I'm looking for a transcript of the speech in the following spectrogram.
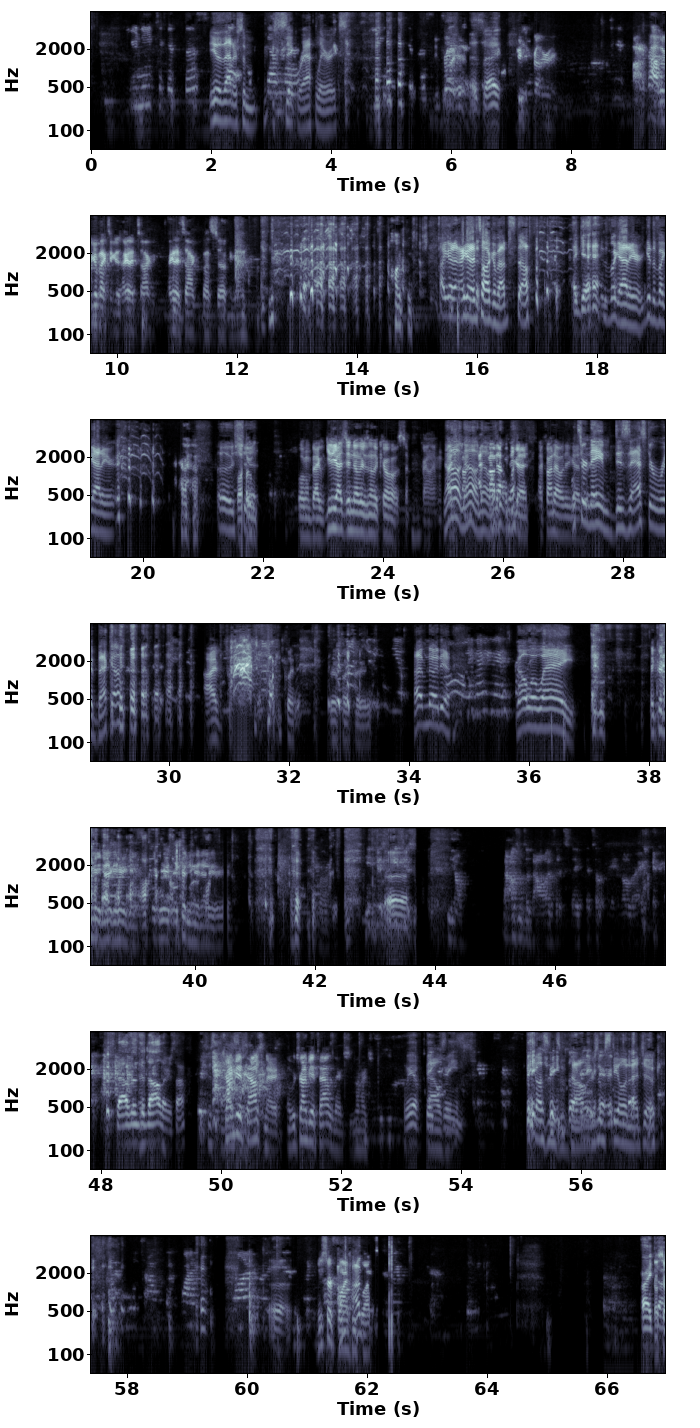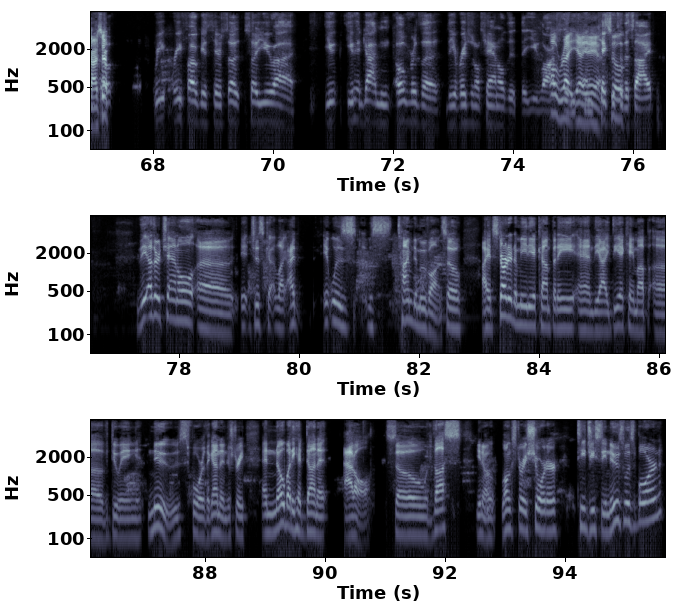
you need to get this. Either that or some sick there. rap lyrics. You need to get this right. That's right. You're probably right. Uh, nah, we'll go back to good. I gotta talk. I gotta talk about stuff again. I gotta, I gotta talk about stuff. Get Again. the fuck out of here! Get the fuck out of here! oh Welcome, shit! welcome back. You guys didn't know there's another co-host. Apparently. No, I found, no, I no. found out with you guys. I found out with you guys. What's her name? Disaster Rebecca. I fucking quit. So frustrated. I have no idea. Oh, I know you guys. Go away. They couldn't hear you. Now they hear you. They couldn't hear you. They couldn't. Now hear you. Uh, just, thousands of dollars at stake. That's okay, though, right? It's thousands of dollars, huh? Just trying to be a thousandaire. We're trying to be a thousandaire. We have big thousands. dreams. Big Dozens dreams of dollars. I'm stealing that joke. uh, you start flying I'm, from I'm, all right, John, oh, sorry, so re- refocus here. So, so you uh, you you had gotten over the the original channel that, that you launched. Oh, right. and- Yeah, yeah, and yeah. Kicked So- it to the side. the other channel uh it just got like i it was it was time to move on so i had started a media company and the idea came up of doing news for the gun industry and nobody had done it at all so thus you know long story shorter tgc news was born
